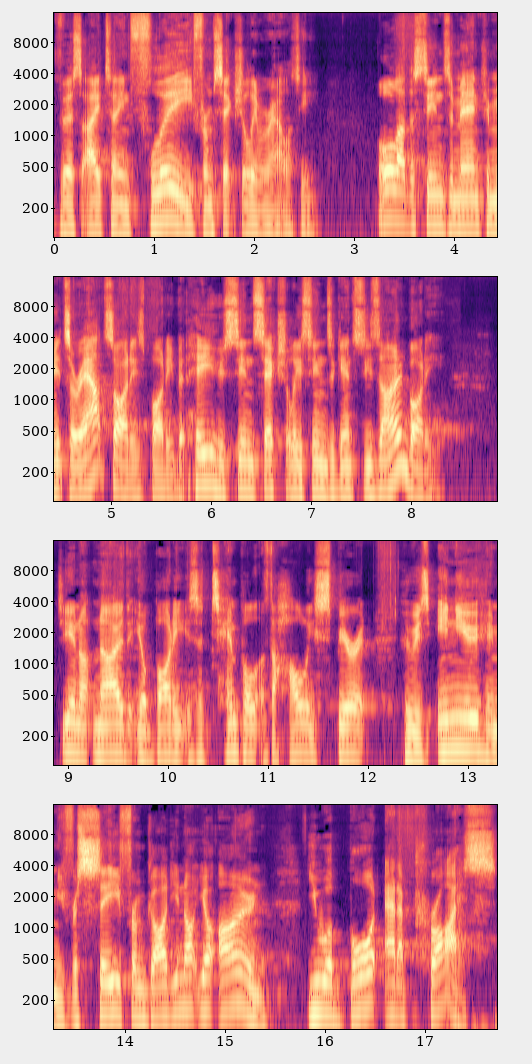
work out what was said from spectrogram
Verse 18, flee from sexual immorality. All other sins a man commits are outside his body, but he who sins sexually sins against his own body. Do you not know that your body is a temple of the Holy Spirit who is in you, whom you've received from God? You're not your own. You were bought at a price.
